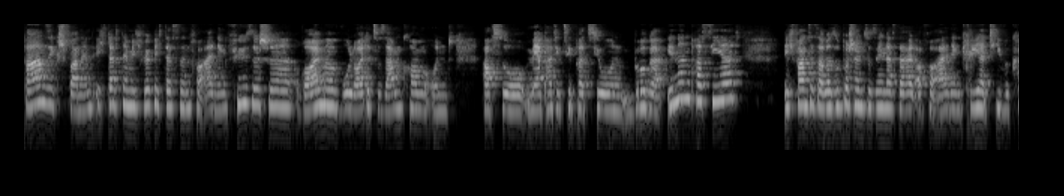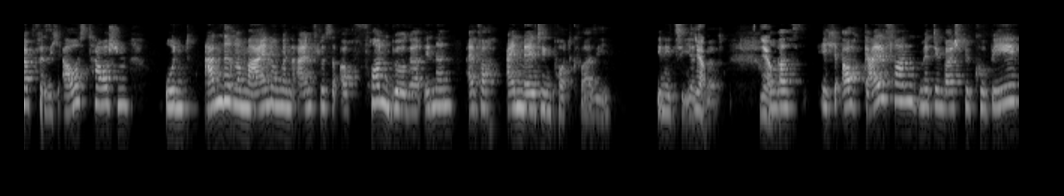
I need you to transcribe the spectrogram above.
wahnsinnig spannend. Ich dachte nämlich wirklich, das sind vor allen Dingen physische Räume, wo Leute zusammenkommen und auch so mehr Partizipation BürgerInnen passiert. Ich fand es jetzt aber super schön zu sehen, dass da halt auch vor allen Dingen kreative Köpfe sich austauschen und andere Meinungen, Einflüsse auch von BürgerInnen einfach ein Melting Pot quasi initiiert Ja. wird. Ja. Und was ich auch geil fand mit dem Beispiel Kobe,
